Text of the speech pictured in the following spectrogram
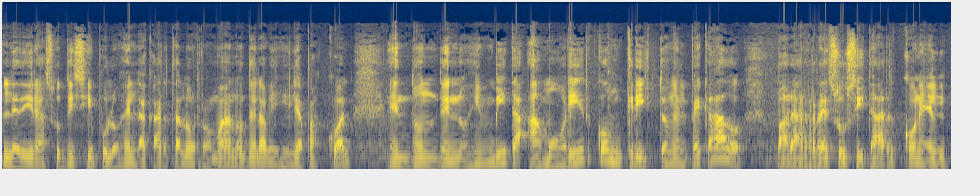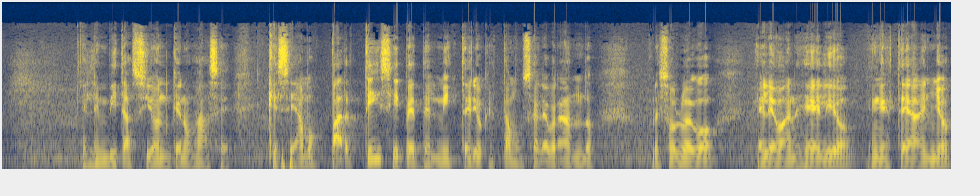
le dirá a sus discípulos en la carta a los romanos de la vigilia pascual, en donde nos invita a morir con Cristo en el pecado para resucitar con Él. Es la invitación que nos hace que seamos partícipes del misterio que estamos celebrando. Por eso luego el Evangelio en este año,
